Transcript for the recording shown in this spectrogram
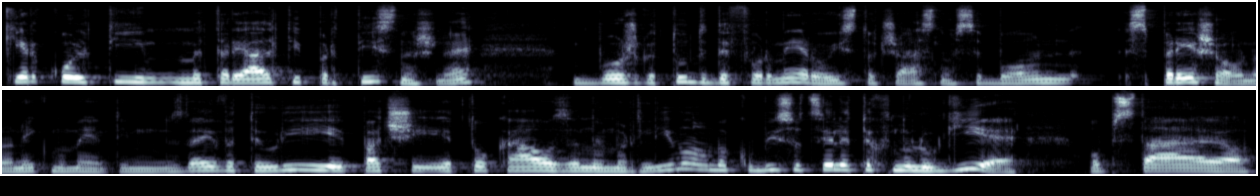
kjerkoli ti material ti pritisneš. Ne? Boš ga tudi deformiral, istočasno se bo on sprešal na nek moment. In zdaj v teoriji pač je to kao zanemrljivo, ampak v bistvu cele tehnologije obstajajo,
